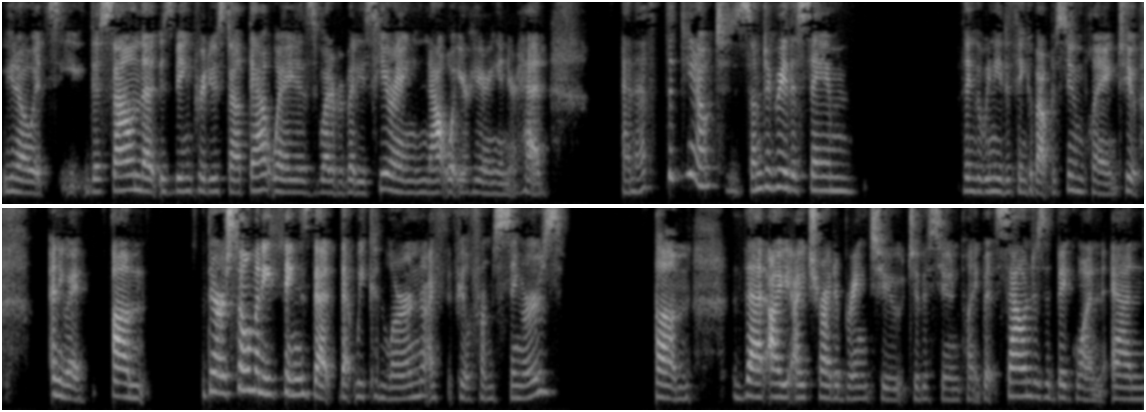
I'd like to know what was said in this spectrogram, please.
You know, it's the sound that is being produced out that way is what everybody's hearing, not what you're hearing in your head. And that's the, you know, to some degree, the same thing that we need to think about bassoon playing too. Anyway, um, there are so many things that, that we can learn, I feel from singers um, that I, I try to bring to, to bassoon playing, but sound is a big one. And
